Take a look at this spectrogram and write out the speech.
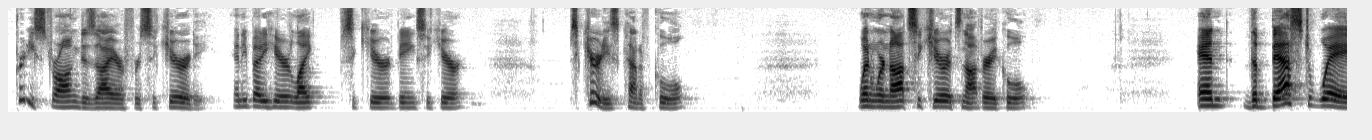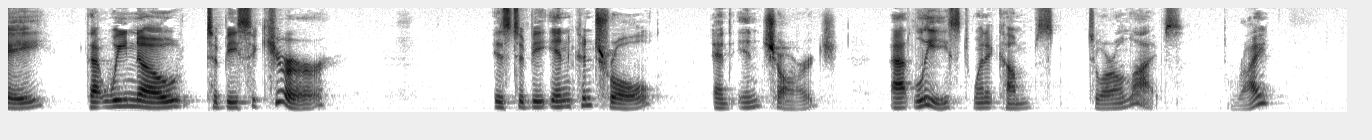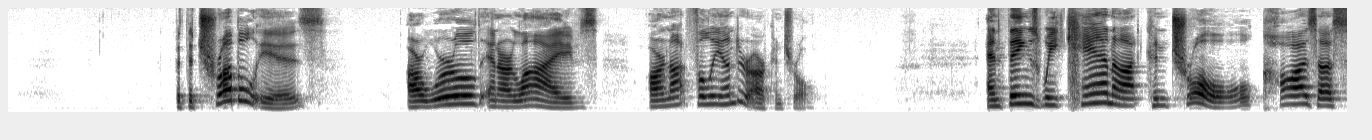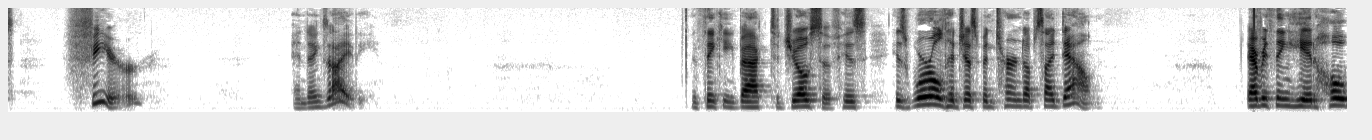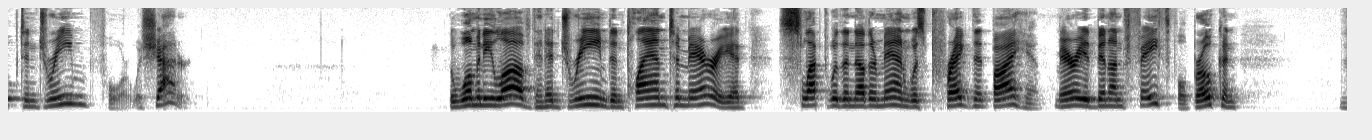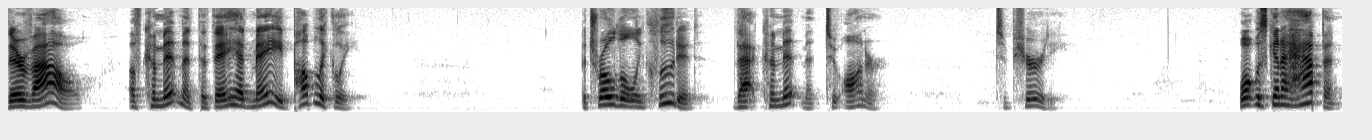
pretty strong desire for security. Anybody here like secure, being secure? Security is kind of cool. When we're not secure, it's not very cool. And the best way that we know to be secure is to be in control and in charge, at least when it comes to our own lives, right? But the trouble is, our world and our lives are not fully under our control. And things we cannot control cause us fear and anxiety. And thinking back to Joseph, his, his world had just been turned upside down. Everything he had hoped and dreamed for was shattered. The woman he loved and had dreamed and planned to marry had slept with another man, was pregnant by him. Mary had been unfaithful, broken their vow of commitment that they had made publicly. Betrothal included that commitment to honor, to purity. What was going to happen?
